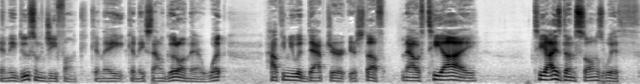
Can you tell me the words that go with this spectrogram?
can they do some G funk? Can they can they sound good on there? What how can you adapt your your stuff? Now if T.I. T.I.'s done songs with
